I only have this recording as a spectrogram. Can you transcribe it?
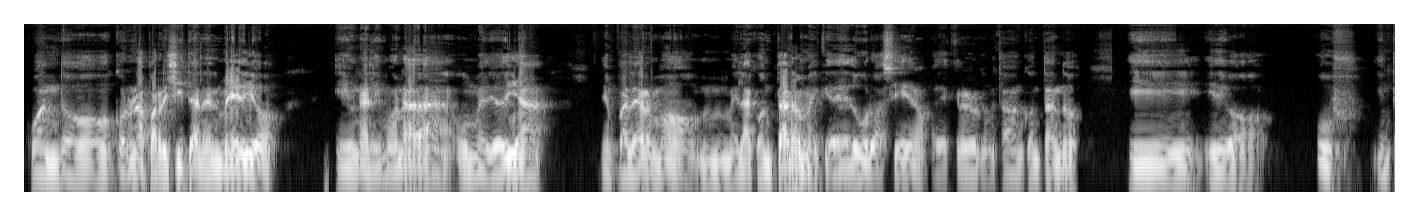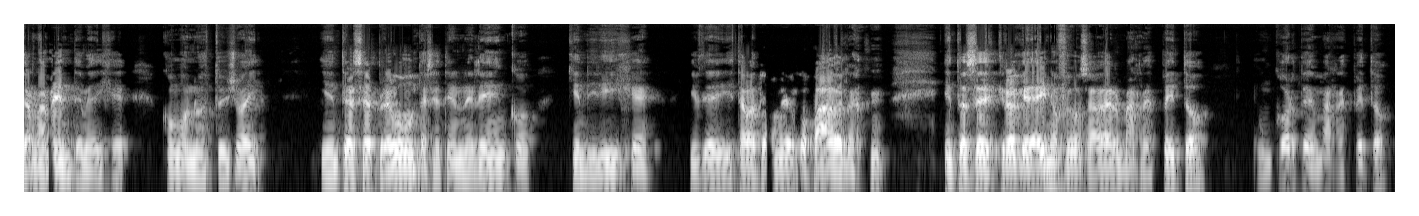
cuando con una parrillita en el medio y una limonada, un mediodía en Palermo me la contaron, me quedé duro así, no podía creer lo que me estaban contando. Y, digo, uff, internamente me dije, ¿cómo no estoy yo ahí? Y entré a hacer preguntas, ya tienen elenco, quién dirige, y, estaba todo medio copado. Entonces creo que de ahí nos fuimos a ver más respeto, un corte de más respeto.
